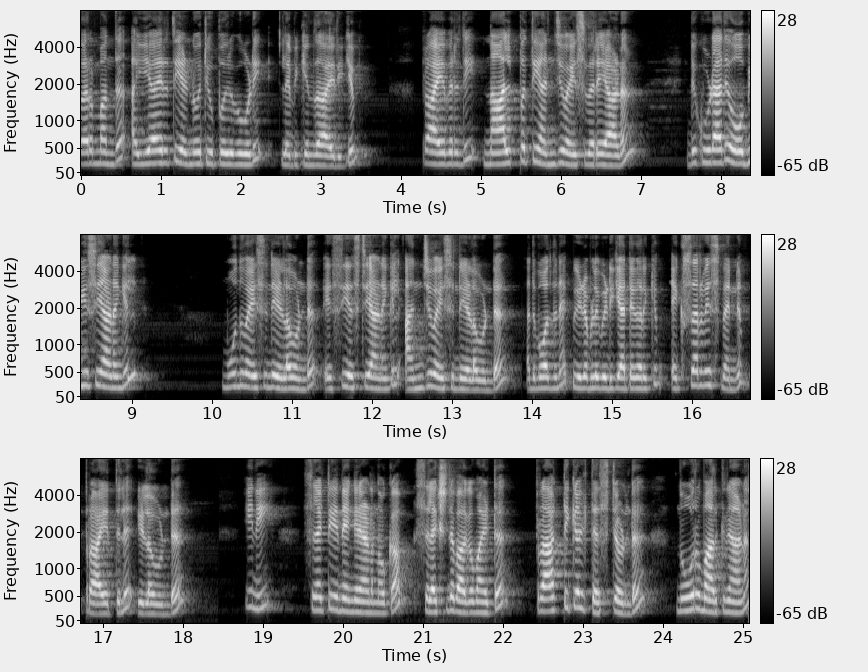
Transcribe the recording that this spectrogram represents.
പെർ മന്ത് അയ്യായിരത്തി എണ്ണൂറ്റി മുപ്പത് രൂപ കൂടി ലഭിക്കുന്നതായിരിക്കും. പ്രായപരിധി നാൽപ്പത്തി അഞ്ച് വയസ്സ് വരെയാണ്. ഇത് കൂടാതെ ഒ ബി സി ആണെങ്കിൽ മൂന്ന് വയസ്സിന്റെ ഇളവുണ്ട്. എസ് സി എസ് ടി ആണെങ്കിൽ അഞ്ച് വയസ്സിന്റെ ഇളവുണ്ട്. അതുപോലെ തന്നെ പി ഡബ്ല്യു ബി ഡി കാറ്റഗറിക്കും എക്സ് സർവീസ് മെന്നും പ്രായത്തിൽ ഇളവുണ്ട്. ഇനി സെലക്ട് ചെയ്യുന്നത് എങ്ങനെയാണെന്ന് നോക്കാം. സെലക്ഷന്റെ ഭാഗമായിട്ട് പ്രാക്ടിക്കൽ ടെസ്റ്റ് ഉണ്ട്. നൂറ് മാർക്കിനാണ്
